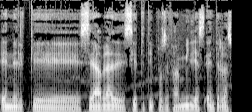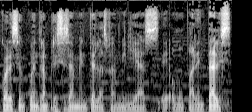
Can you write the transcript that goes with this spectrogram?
en el que se habla de siete tipos de familias, entre las cuales se encuentran precisamente las familias eh, homoparentales.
